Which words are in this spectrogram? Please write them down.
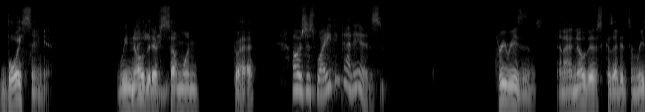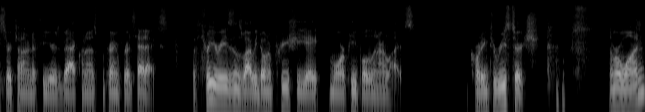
voicing it. We know that if someone go ahead. Oh it's just why do you think that is? Three reasons and i know this because i did some research on it a few years back when i was preparing for a tedx the three reasons why we don't appreciate more people in our lives, according to research. Number one,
